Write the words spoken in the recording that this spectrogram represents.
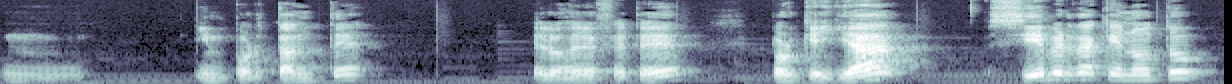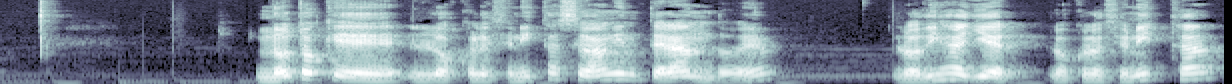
mm, importante en los NFT. Porque ya, sí es verdad que noto, noto que los coleccionistas se van enterando, ¿eh? lo dije ayer, los coleccionistas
